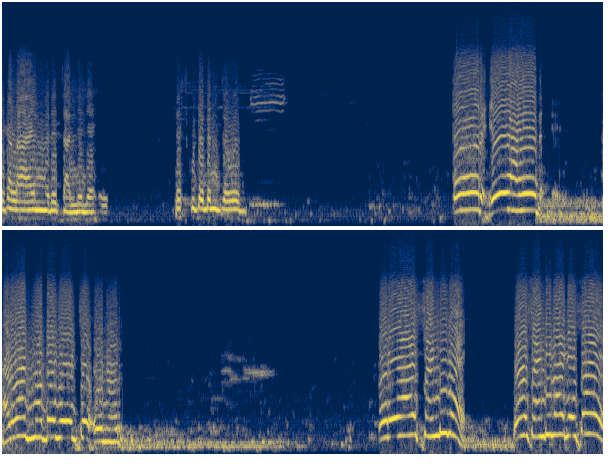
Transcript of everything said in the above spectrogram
एका लाईन मध्ये चाललेली आहे. तेच कुठे पण जवळ. तर हे आहेत ऍडव्हान्स मोटर गेअरचे ओनर तर हे आहे सँडी बाय तो सँडी देसाय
